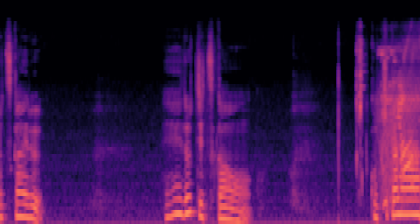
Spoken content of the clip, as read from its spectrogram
況使えるえー、どっち使おう？こっちかな。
